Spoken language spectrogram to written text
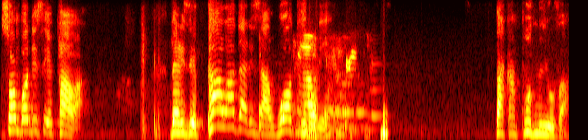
Somebody say power. There is a power that is at work in me that can put me over.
